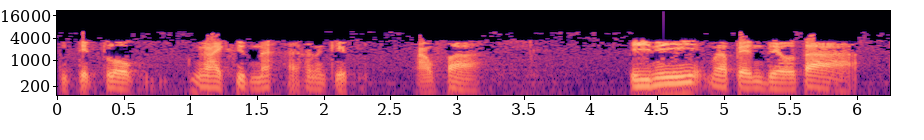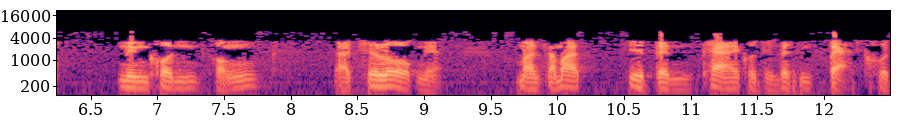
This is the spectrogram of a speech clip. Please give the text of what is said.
มันติดโรคง่ายขึ้นนะสายพันธุ์อังกฤษอัลฟาปีนี้มาเป็นเดลต้าหนึ่งคนของเชื้อโรคเนี่ย มันสามารถที่จะเป็นแพร่ให้คนอื่นได้ถึงแปดคน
